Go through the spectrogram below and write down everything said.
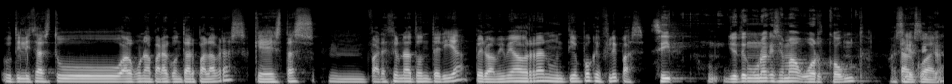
utilizas tú alguna para contar palabras, que estas mm, parece una tontería, pero a mí me ahorran un tiempo que flipas. Sí, yo tengo una que se llama WordCount, así Tal cual.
